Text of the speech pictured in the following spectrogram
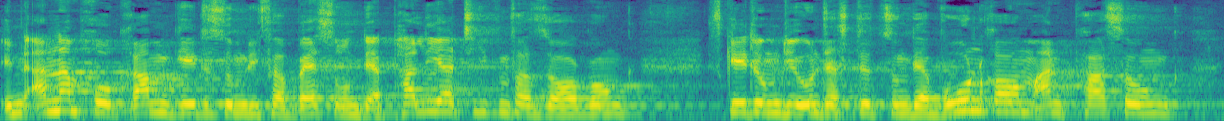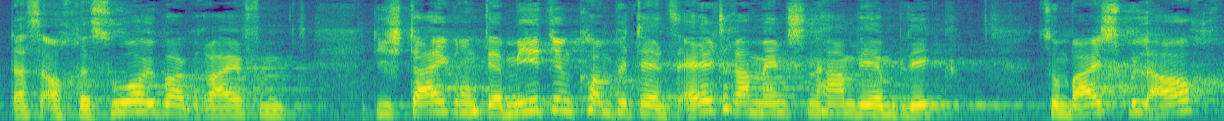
In anderen Programmen geht es um die Verbesserung der palliativen Versorgung. Es geht um die Unterstützung der Wohnraumanpassung, das auch ressortübergreifend. Die Steigerung der Medienkompetenz älterer Menschen haben wir im Blick, z. B. auch,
